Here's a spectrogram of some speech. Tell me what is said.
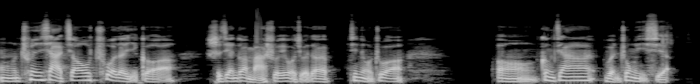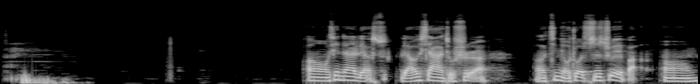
嗯，春夏交错的一个时间段吧，所以我觉得金牛座。嗯，更加稳重一些。嗯，现在聊聊一下，就是呃，金牛座之最吧。嗯，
